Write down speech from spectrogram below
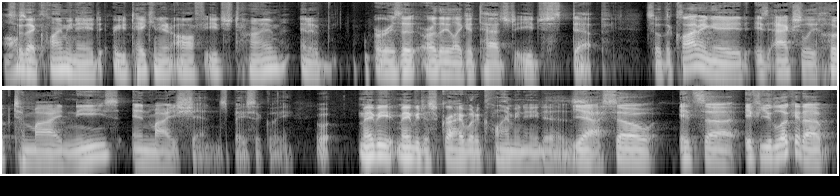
awesome. So that climbing aid, are you taking it off each time, and a, or is it are they like attached to each step? So the climbing aid is actually hooked to my knees and my shins, basically. Maybe maybe describe what a climbing aid is. Yeah. So it's uh if you look it up,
